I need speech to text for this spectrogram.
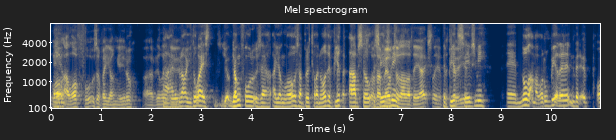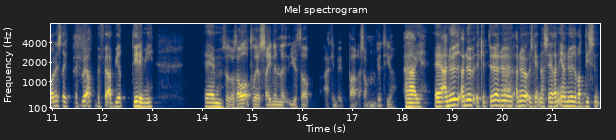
Love, um, I love photos of a young Aero. I really uh, do. No, you don't want to, young photos a, a young Lawless, a brutal and all. The beard absolutely saves me. the other day actually. The, beard saves me. Um, not that I'm a world beater or anything, but it, honestly, without, without a beard, dear me. Um, so there was a lot of players signing that you thought I can be part of something good here. Aye, uh, I knew I knew what they could do. I knew aye. I knew I was getting myself into. I knew they were decent,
